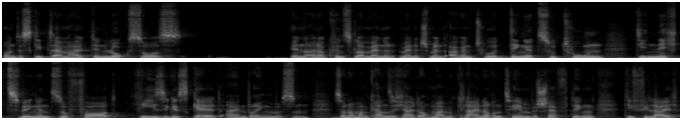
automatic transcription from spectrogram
und es gibt einem halt den Luxus, in einer Künstlermanagementagentur Dinge zu tun, die nicht zwingend sofort riesiges Geld einbringen müssen, sondern man kann sich halt auch mal mit kleineren Themen beschäftigen, die vielleicht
